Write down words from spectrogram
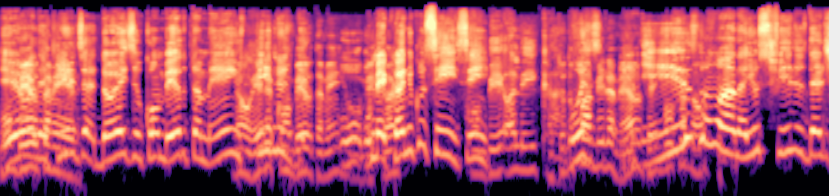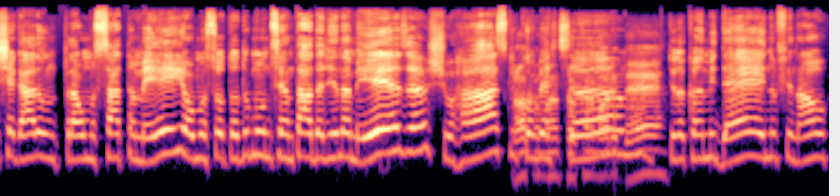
Combeiro eu, a também Letícia, dois, e o combeiro também. Não, ele é combeiro também? O, o mecânico, sim, sim. Comer, Olha aí, É cara. tudo Os- família mesmo, boca Isso, não. mano. Aí os filhos dele chegaram pra almoçar também. Almoçou todo mundo sentado ali na mesa, churrasco, Troca conversando, trocando uma ideia. trocando uma ideia. E no final,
